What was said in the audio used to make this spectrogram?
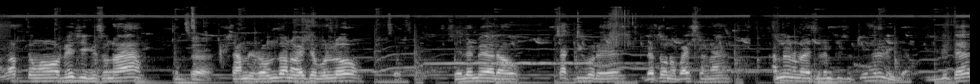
আলাপ তো মামা বেশি কিছু না। আচ্ছা। সামনে রমজান হয়েছে বলল। আচ্ছা আচ্ছা। ছেলে মেয়েরাও চাকরি করে বেতনও পাইছে না। আপনারও নাইছিলাম কিছু টিহার লেগে যদি দিতেন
